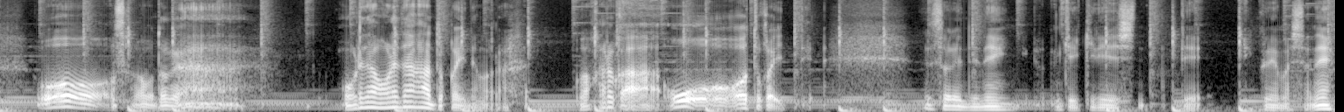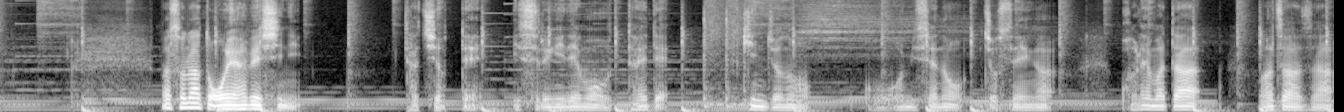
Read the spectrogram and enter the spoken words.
「おお坂本が俺だ俺だ」とか言いながら「わかるか？おお」とか言って。それでね激励してくれましたね、まあ、その後親部市に立ち寄ってイスルギでも訴えて近所のお店の女性がこれまたわざわざ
